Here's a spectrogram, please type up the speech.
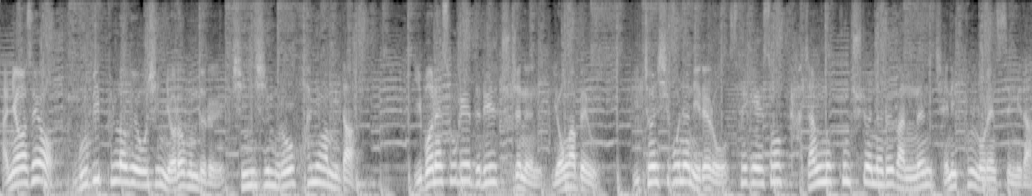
안녕하세요. 무비 플러그에 오신 여러분들을 진심으로 환영합니다. 이번에 소개해드릴 주제는 영화 배우 2015년 이래로 세계에서 가장 높은 출연료를 받는 제니폴 로렌스입니다.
